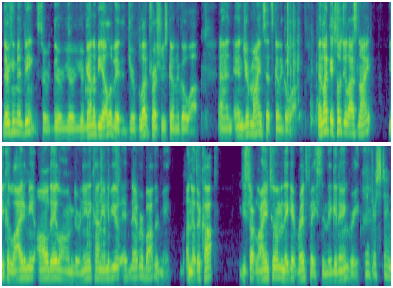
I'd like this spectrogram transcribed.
they're human beings. They're, they're you're you're gonna be elevated. Your blood pressure is gonna go up, and and your mindset's gonna go up. And like I told you last night, you could lie to me all day long during any kind of interview. It never bothered me. Another cop, you start lying to them and they get red faced and they get angry. Interesting.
